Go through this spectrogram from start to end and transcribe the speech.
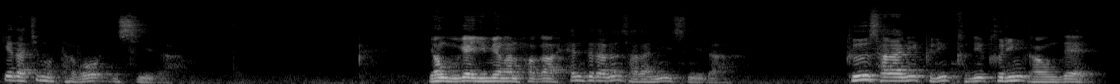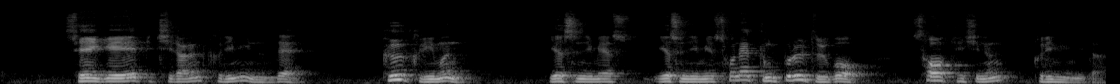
깨닫지 못하고 있습니다. 영국의 유명한 화가 핸드라는 사람이 있습니다. 그 사람이 그린 그림 가운데 세계의 빛이라는 그림이 있는데 그 그림은 예수님의 예수님이 손에 등불을 들고 서 계시는 그림입니다.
